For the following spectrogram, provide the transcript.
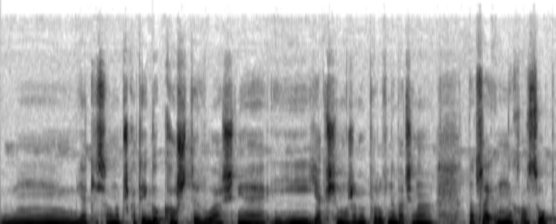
mm, jakie są na przykład jego koszty właśnie i jak się możemy porównywać na, na tle innych osób,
